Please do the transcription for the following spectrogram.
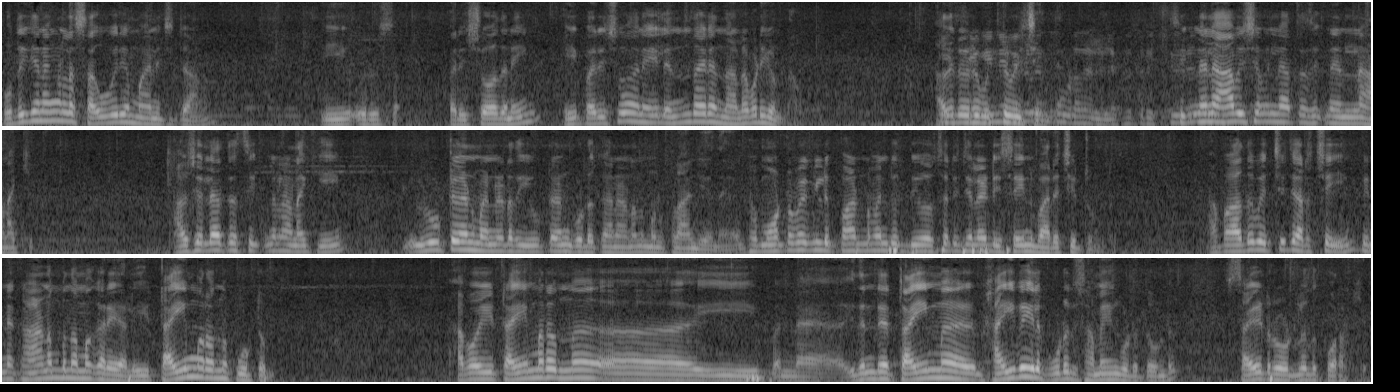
പൊതുജനങ്ങളുടെ സൗകര്യം മാനിച്ചിട്ടാണ് ഈ ഒരു പരിശോധനയും ഈ പരിശോധനയിൽ എന്തായാലും നടപടി ഉണ്ടാവും. അതിലൊരു വിട്ടുവീഴ്ചയില്ല. സിഗ്നൽ ആവശ്യമില്ലാത്ത സിഗ്നലിൽ അണയ്ക്കും. ആവശ്യമില്ലാത്ത സിഗ്നൽ അണയ്ക്കുകയും യു ടേൺ വേണ്ടിടത്ത് യു ടേൺ കൊടുക്കാനാണ് നമ്മൾ പ്ലാൻ ചെയ്യുന്നത്. ഇപ്പോൾ മോട്ടോർ വെഹിക്കിൾ ഡിപ്പാർട്ട്മെന്റ് ഉദ്യോഗസ്ഥർ ചില ഡിസൈൻ വരച്ചിട്ടുണ്ട്. അപ്പോൾ അത് വെച്ച് ചർച്ച ചെയ്യും. പിന്നെ കാണുമ്പോൾ നമുക്കറിയാമല്ലോ ഈ ടൈമർ ഒന്ന് കൂട്ടും. അപ്പോൾ ഈ ടൈമർ ഒന്ന് ഈ പിന്നെ ഇതിന്റെ ടൈം ഹൈവേയിൽ കൂടുതൽ സമയം കൊടുത്തുകൊണ്ട് സൈഡ് റോഡിൽ ഇത് കുറയ്ക്കും.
